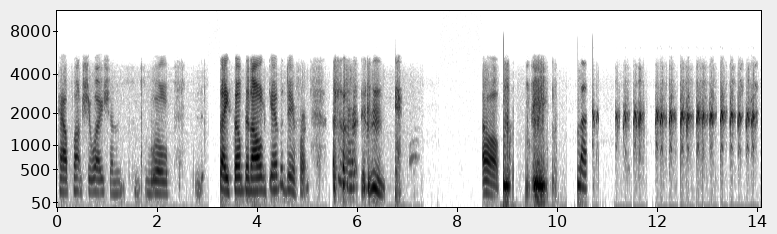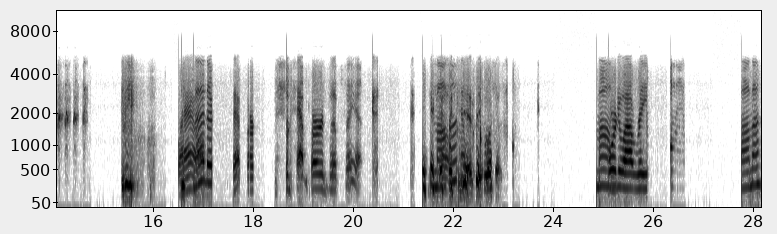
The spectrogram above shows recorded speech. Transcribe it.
how punctuation will say something altogether different. oh, Ma- wow! Mother, That bird, that bird's upset. Mama? yes, it was. Mom, Where do I read? Mama,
